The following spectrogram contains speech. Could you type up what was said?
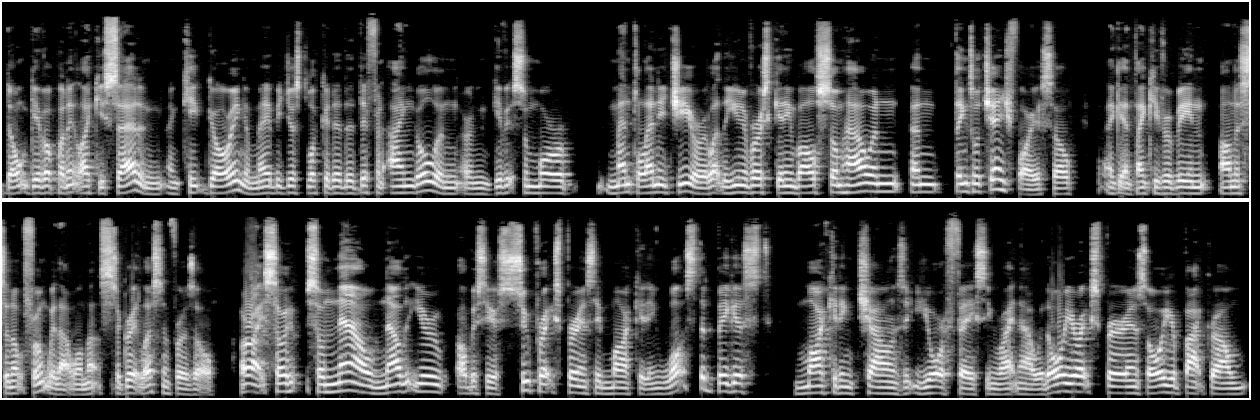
don't give up on it like you said, and, and keep going, and maybe just look at it at a different angle and, and give it some more mental energy, or let the universe get involved somehow, and and things will change for you. So again, thank you for being honest and upfront with that one. That's a great lesson for us all. All right, so so now now that you're obviously a super experienced in marketing, what's the biggest marketing challenge that you're facing right now with all your experience, all your background?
